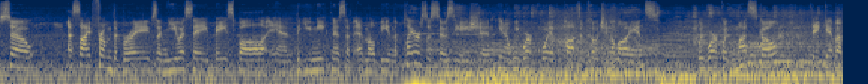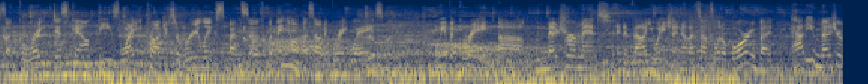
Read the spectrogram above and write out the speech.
So, aside from the Braves and USA Baseball and the uniqueness of MLB and the Players Association, you know, we work with Positive Coaching Alliance. We work with Musco. They give us a great discount. These lighting projects are really expensive, but they help us out in great ways. We have a great uh, measurement and evaluation. I know that sounds a little boring, but how do you measure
